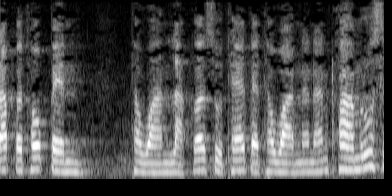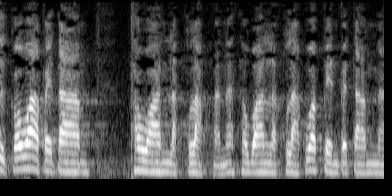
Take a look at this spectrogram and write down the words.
รับกระทบเป็นทวารหลักก็สุดแท้แต่ทวารนั้นนั้น ความรู้สึกก็ว่าไปตามทวารหลักๆนะทวารหลักๆ ว่าเป็นไปตามไหน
